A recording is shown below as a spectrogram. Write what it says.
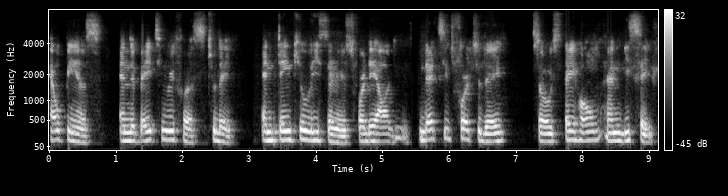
helping us and debating with us today. And thank you, listeners, for the audience. That's it for today. So stay home and be safe.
